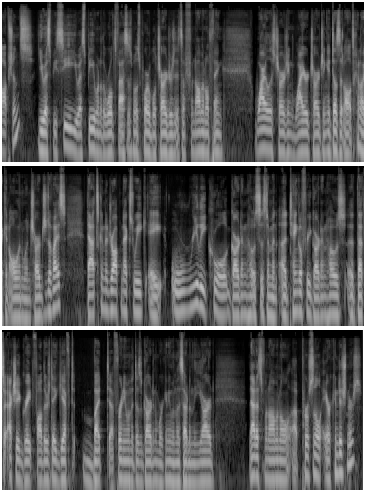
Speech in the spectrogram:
options: USB-C, USB, one of the world's fastest, most portable chargers. It's a phenomenal thing wireless charging, wired charging. It does it all. It's kind of like an all in one charge device. That's going to drop next week. A really cool garden hose system and a tangle free garden hose. Uh, that's actually a great Father's Day gift, but uh, for anyone that does garden work, anyone that's out in the yard, that is phenomenal. Uh, personal air conditioners,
